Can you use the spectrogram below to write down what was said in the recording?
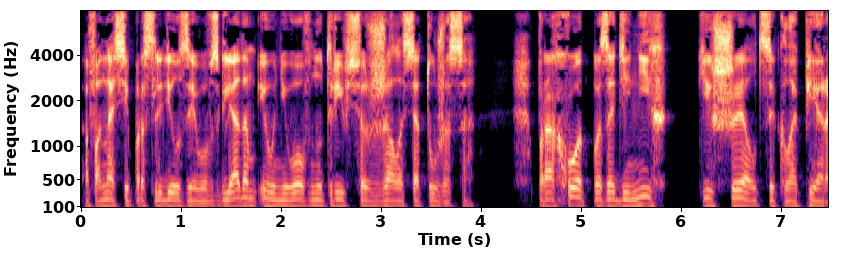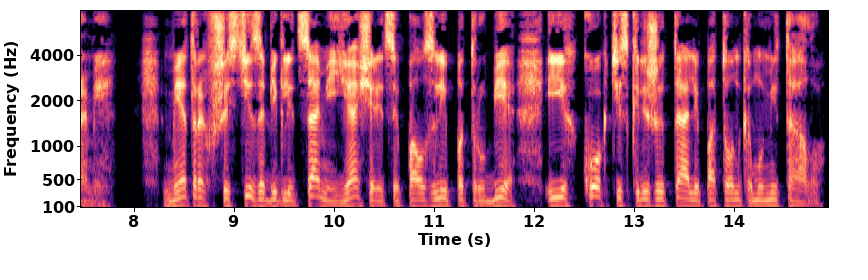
Афанасий проследил за его взглядом, и у него внутри все сжалось от ужаса. Проход позади них кишел циклоперами. Метрах в шести за беглецами ящерицы ползли по трубе, и их когти скрежетали по тонкому металлу.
